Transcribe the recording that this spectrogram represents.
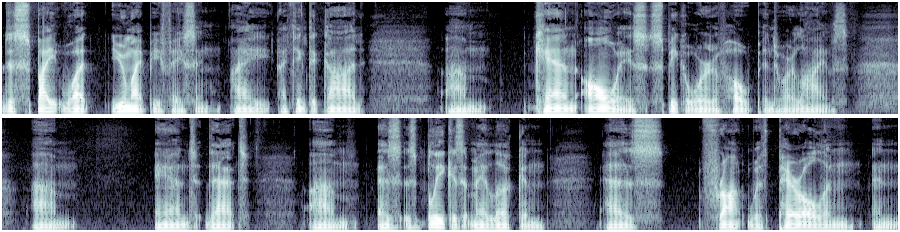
despite what you might be facing. I, I think that God um, can always speak a word of hope into our lives. Um, and that um, as as bleak as it may look, and as fraught with peril and, and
